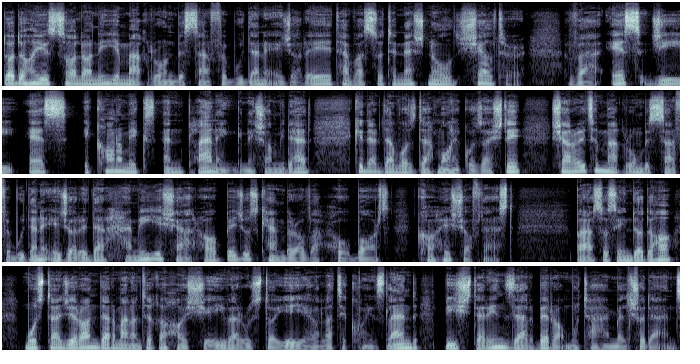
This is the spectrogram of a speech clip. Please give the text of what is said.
داده های سالانه مقرون به صرف بودن اجاره توسط National Shelter و SGS Economics and Planning نشان می دهد که در دوازده ماه گذشته شرایط مقرون به صرف بودن اجاره در همه شهرها بجز کمبرا و هوبارت کاهش یافته است. بر اساس این داده ها مستجران در مناطق حاشیه‌ای و روستایی ایالت کوینزلند بیشترین ضربه را متحمل شدهاند.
